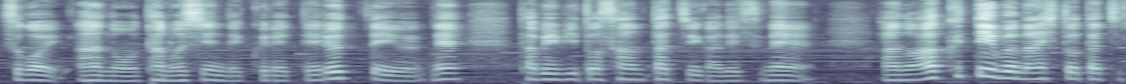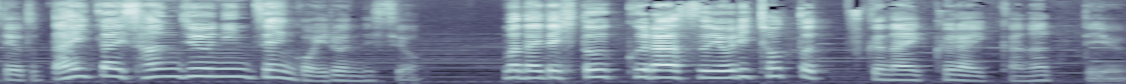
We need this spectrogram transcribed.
すごい、あの、楽しんでくれてるっていうね、旅人さんたちがですね、あの、アクティブな人たちでいうと、大体30人前後いるんですよ。まあ大体1クラスよりちょっと少ないくらいかなっていう。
